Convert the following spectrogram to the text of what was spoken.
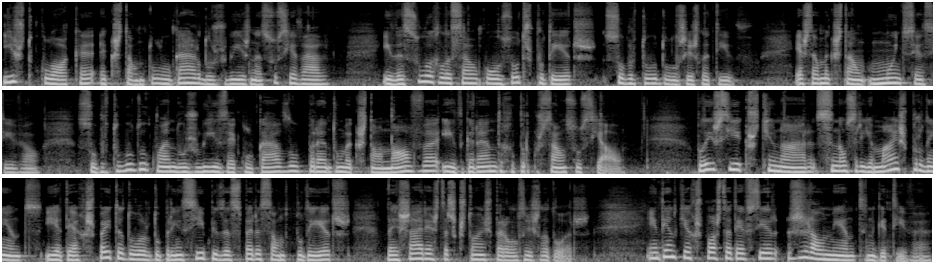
Isto coloca a questão do lugar do juiz na sociedade e da sua relação com os outros poderes, sobretudo o legislativo. Esta é uma questão muito sensível, sobretudo quando o juiz é colocado perante uma questão nova e de grande repercussão social. Poder-se-ia questionar se não seria mais prudente e até respeitador do princípio da separação de poderes deixar estas questões para o legislador. Entendo que a resposta deve ser geralmente negativa.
